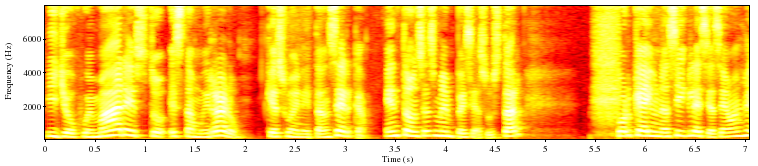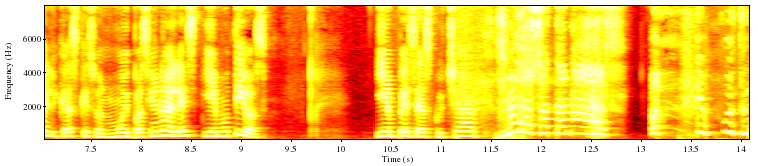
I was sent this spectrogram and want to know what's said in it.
Y yo, fue mar, esto está muy raro, que suene tan cerca. Entonces me empecé a asustar porque hay unas iglesias evangélicas que son muy pasionales y emotivas. Y empecé a escuchar, ¡No, Satanás! ¡Qué putas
